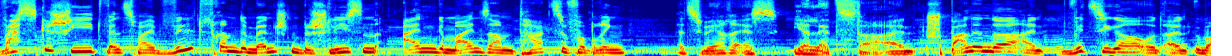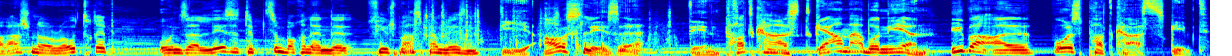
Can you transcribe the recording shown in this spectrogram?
Was geschieht, wenn zwei wildfremde Menschen beschließen, einen gemeinsamen Tag zu verbringen, als wäre es ihr letzter. Ein spannender, ein witziger und ein überraschender Roadtrip. Unser Lesetipp zum Wochenende. Viel Spaß beim Lesen. Die Auslese. Den Podcast gern abonnieren. Überall, wo es Podcasts gibt.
